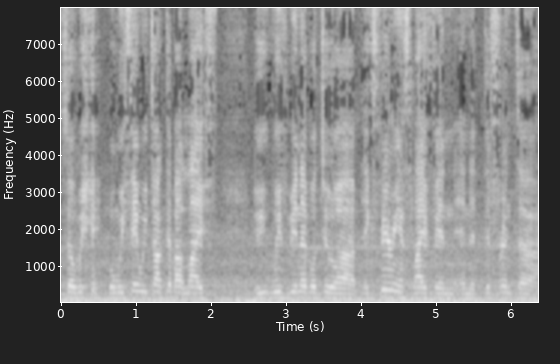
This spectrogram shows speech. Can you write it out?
So we, when we say we talked about life, we, we've been able to uh, experience life in in a different. Uh,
